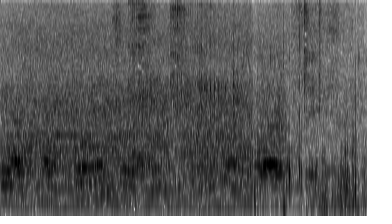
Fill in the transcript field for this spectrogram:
we have like four minutes or? Six.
